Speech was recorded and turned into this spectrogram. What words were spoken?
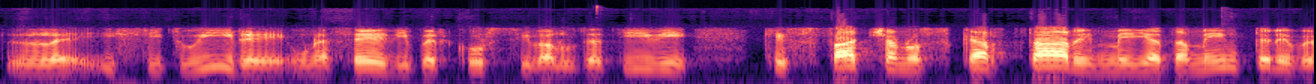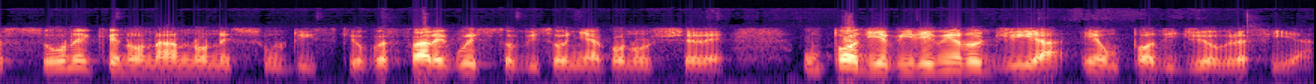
istituire una serie di percorsi valutativi che facciano scartare immediatamente le persone che non hanno nessun rischio. Per fare questo bisogna conoscere un po' di epidemiologia e un po' di geografia.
